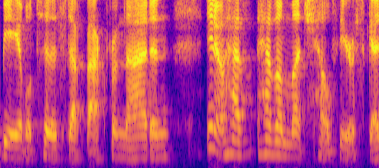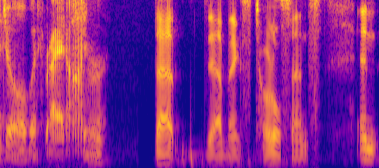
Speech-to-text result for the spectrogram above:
be able to step back from that and, you know, have have a much healthier schedule with Ride On. Sure. That that makes total sense. And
